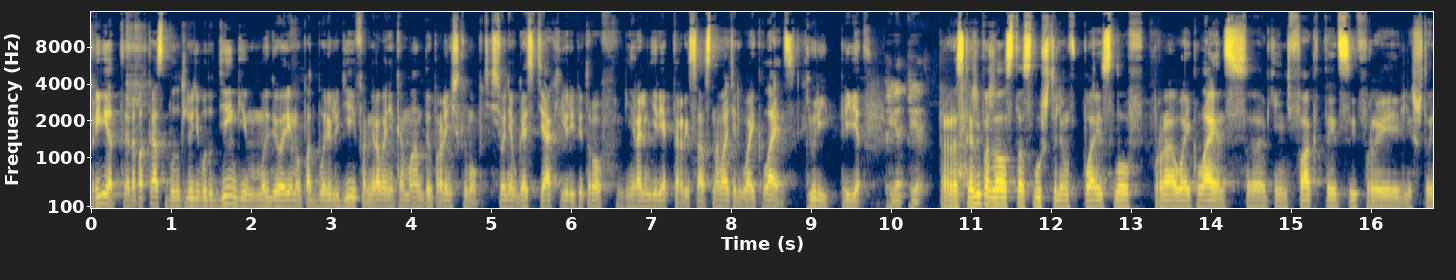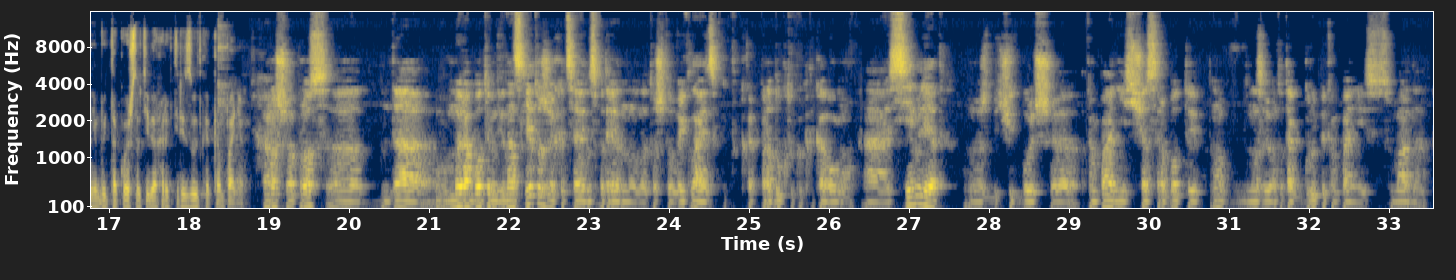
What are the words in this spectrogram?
Привет, это подкаст «Будут люди, будут деньги». Мы говорим о подборе людей, формировании команды, управленческом опыте. Сегодня в гостях Юрий Петров, генеральный директор и сооснователь Y Clients. Юрий, привет. Привет, привет. Расскажи, пожалуйста, слушателям в паре слов про Y Clients, э, какие-нибудь факты, цифры или что-нибудь такое, что тебя характеризует как компанию. Хороший вопрос. Э, да, мы работаем 12 лет уже, хотя несмотря на то, что Y Clients как продукту как таковому 7 а лет, может быть, чуть больше. Компании сейчас работает, ну, назовем это так, в группе компаний суммарно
